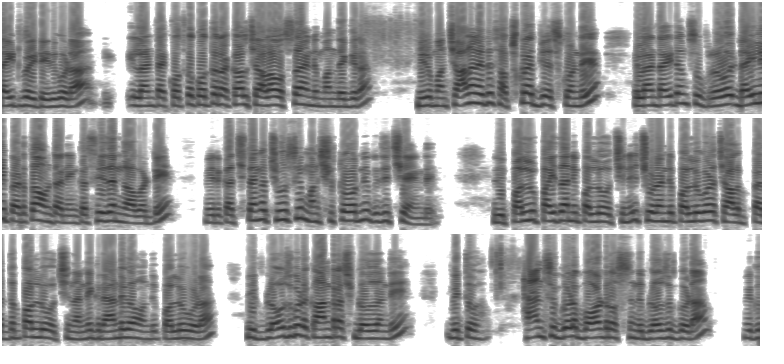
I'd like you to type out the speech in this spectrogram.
లైట్ వెయిట్ ఇది కూడా. ఇలాంటి కొత్త కొత్త రకాలు చాలా వస్తాయండి మన దగ్గర. మీరు మన ఛానల్ అయితే సబ్స్క్రైబ్ చేసుకోండి. ఇలాంటి ఐటమ్స్ డైలీ పెడతా ఉంటాను ఇంకా సీజన్ కాబట్టి. మీరు ఖచ్చితంగా చూసి మన స్టోర్ని విజిట్ చేయండి. ఇది పళ్ళు పైతాని పళ్ళు వచ్చింది. చూడండి పళ్ళు కూడా చాలా పెద్ద పళ్ళు వచ్చిందండి. గ్రాండ్గా ఉంది పళ్ళు కూడా. మీకు బ్లౌజ్ కూడా కాంట్రాస్ట్ బ్లౌజ్ అండి. విత్ హ్యాండ్స్కి కూడా బార్డర్ వస్తుంది బ్లౌజ్కి కూడా. మీకు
